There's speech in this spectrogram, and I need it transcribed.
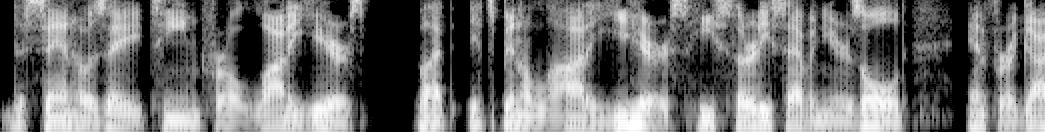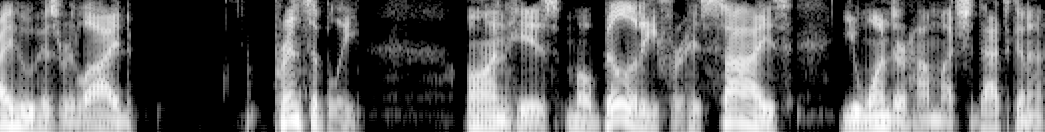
the San Jose team for a lot of years, but it's been a lot of years. He's 37 years old. And for a guy who has relied principally on his mobility for his size, you wonder how much that's going to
